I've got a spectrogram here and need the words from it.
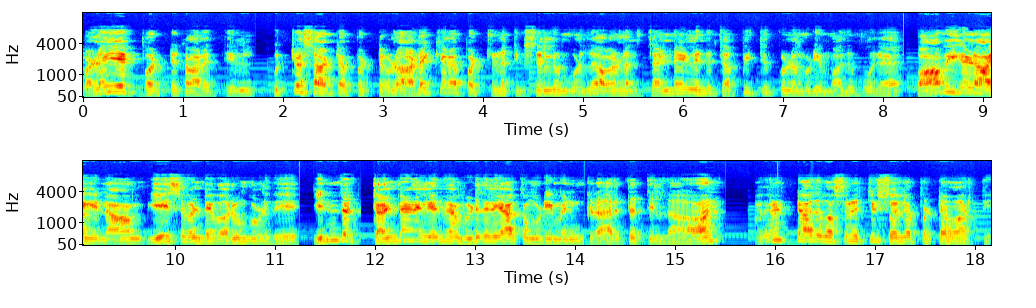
பழைய ஏற்பாட்டு காலத்தில் குற்றச்சாட்டப்பட்டவர்கள் அடைக்கிற பட்டணத்துக்கு செல்லும் பொழுது அவர்கள் அந்த தண்டனையிலிருந்து தப்பித்துக் கொள்ள முடியும். அதுபோல பாவிகளாகிய நாம் இயேசுவண்டை வரும் பொழுது இந்த தண்டனையிலிருந்து நாம் விடுதலையாக்க முடியும் என்கிற அர்த்தத்தில் தான் பதினெட்டாவது வசனத்தில் சொல்லப்பட்ட வார்த்தை.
